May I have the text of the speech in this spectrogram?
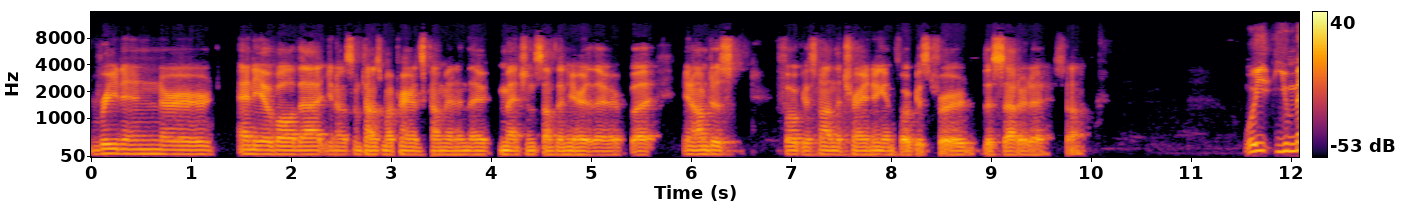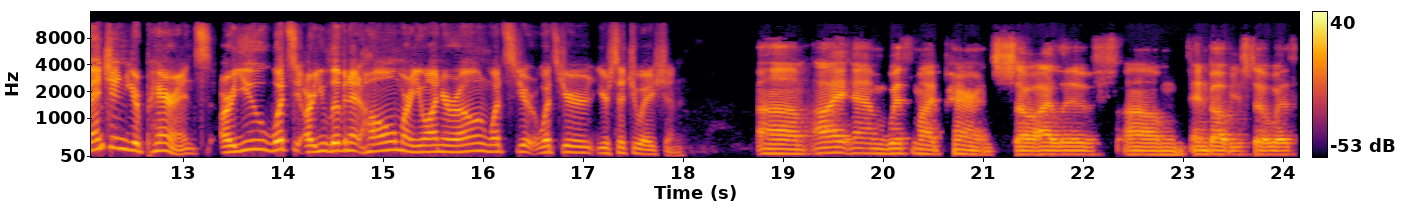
reading or any of all that. You know, sometimes my parents come in and they mention something here or there, but you know, I'm just focused on the training and focused for this Saturday. So. Well, you mentioned your parents. Are you what's are you living at home? Are you on your own? What's your what's your your situation? Um, I am with my parents, so I live um, in Bellevue still with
